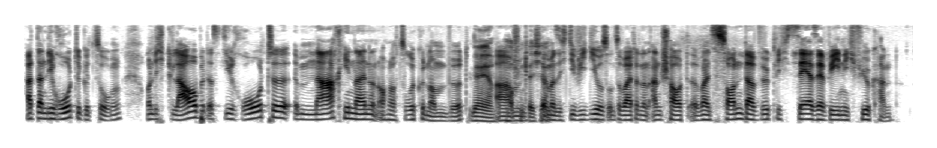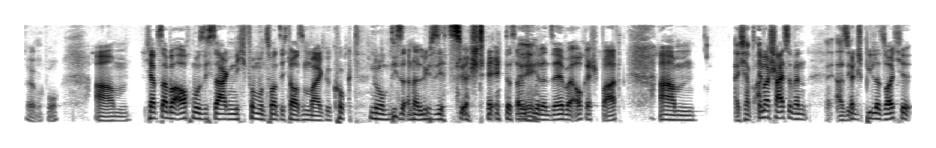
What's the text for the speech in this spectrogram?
hat dann die rote gezogen. Und ich glaube, dass die rote im Nachhinein dann auch noch zurückgenommen wird. Ja, ja, ähm, hoffentlich, Wenn ja. man sich die Videos und so weiter dann anschaut, äh, weil Son da wirklich sehr, sehr wenig für kann. Irgendwo. Ähm, ich habe es aber auch, muss ich sagen, nicht 25.000 Mal geguckt, nur um diese Analyse jetzt zu erstellen. Das habe ich mir dann selber auch erspart. Ähm, Ich habe immer scheiße, wenn, Also- wenn Spieler solche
